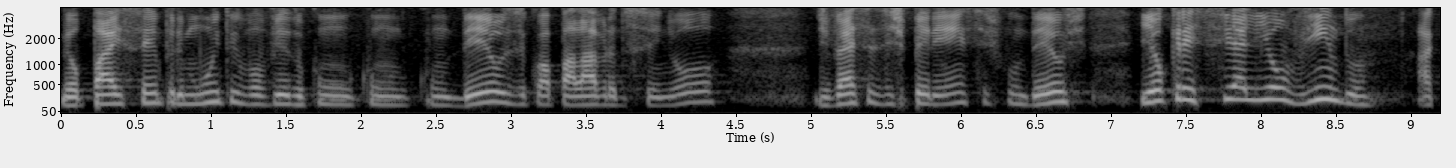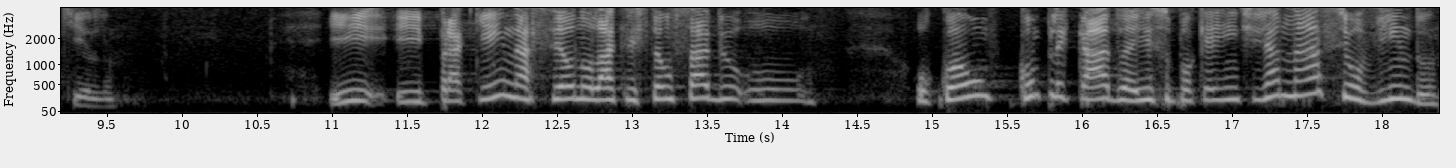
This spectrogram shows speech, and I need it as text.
meu pai sempre muito envolvido com, com, com Deus e com a palavra do Senhor, diversas experiências com Deus, e eu cresci ali ouvindo aquilo. E, e para quem nasceu no lar cristão sabe o, o quão complicado é isso, porque a gente já nasce ouvindo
